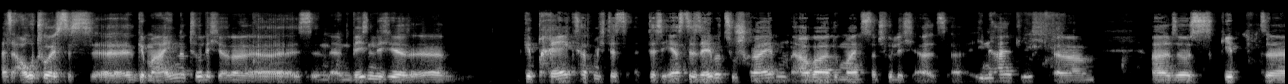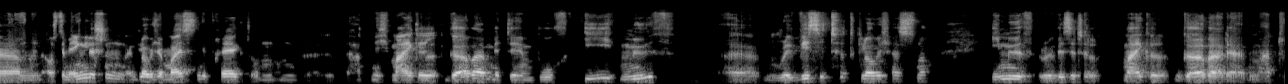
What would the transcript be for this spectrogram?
Als Autor ist es äh, gemein natürlich, oder äh, ist ein, ein wesentlicher äh, geprägt hat mich das, das erste selber zu schreiben, aber du meinst natürlich als äh, inhaltlich. Ähm, also es gibt ähm, aus dem Englischen, glaube ich, am meisten geprägt und, und äh, hat mich Michael Gerber mit dem Buch E-Myth äh, Revisited, glaube ich, heißt es noch. E-Myth Revisited Michael Gerber, der hat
